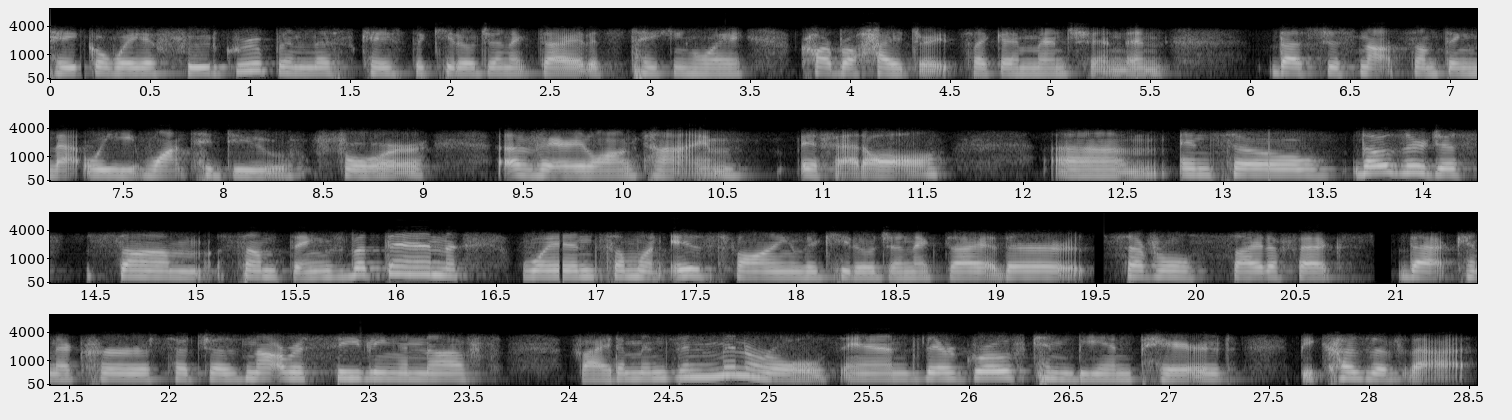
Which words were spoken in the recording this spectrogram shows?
take away a food group. In this case, the ketogenic diet, it's taking away carbohydrates, like I mentioned, and that's just not something that we want to do for a very long time, if at all. Um, and so those are just some some things. But then when someone is following the ketogenic diet, there are several side effects that can occur, such as not receiving enough vitamins and minerals, and their growth can be impaired because of that.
